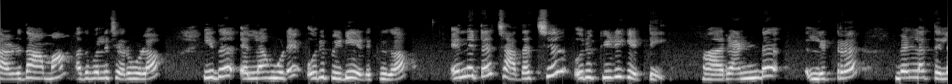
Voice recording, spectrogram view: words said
തഴുതാമ അതുപോലെ ചെറുവിള ഇത് എല്ലാം കൂടെ ഒരു പിടി എടുക്കുക. എന്നിട്ട് ചതച്ച് ഒരു കിഴി കെട്ടി രണ്ട് ലിറ്റർ വെള്ളത്തിൽ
